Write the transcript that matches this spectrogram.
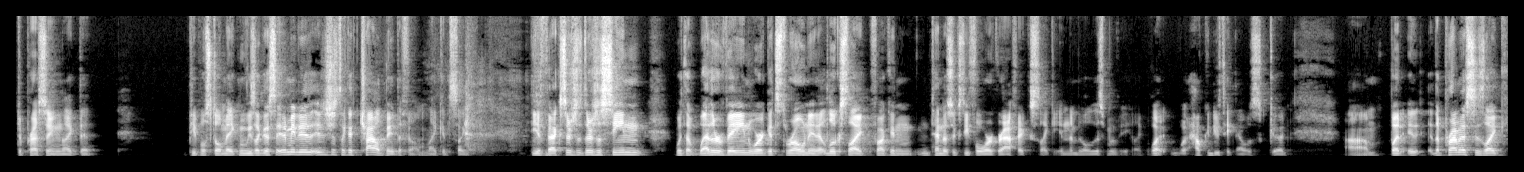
depressing. Like that, people still make movies like this. I mean, it, it's just like a child made the film. Like it's like the effects. There's there's a scene with a weather vane where it gets thrown and it looks like fucking Nintendo 64 graphics like in the middle of this movie. Like what, what how could you think that was good? Um, but it, the premise is like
